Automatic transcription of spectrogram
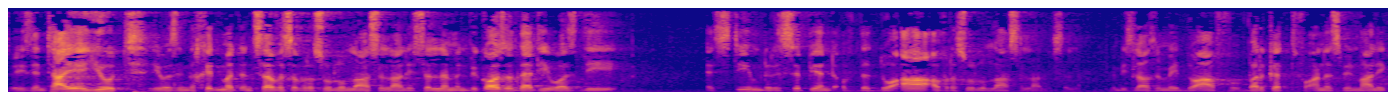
So his entire youth, he was in the khidmat and service of Rasulullah sallallahu alaihi wasallam and because of that he was the esteemed recipient of the dua of Rasulullah sallallahu alaihi wasallam. Nabi sallallahu made dua for barakat for Anas bin Malik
